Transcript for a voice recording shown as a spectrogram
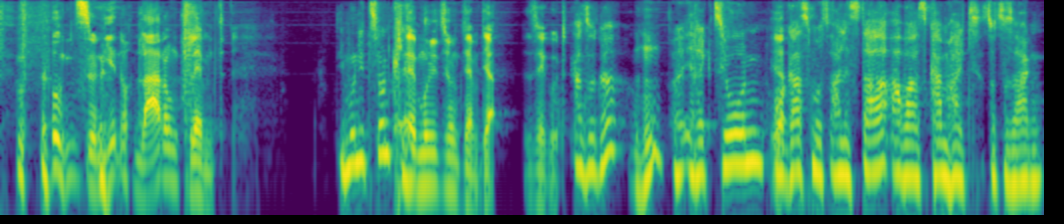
funktioniert noch, Ladung klemmt. Die Munition klemmt. Äh, Munition klemmt, ja. Sehr gut. Also, ne? Mhm. Äh, Erektion, ja. Orgasmus, alles da, aber es kam halt sozusagen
